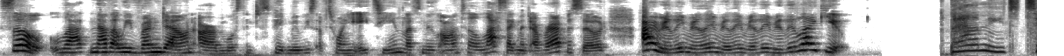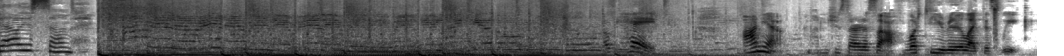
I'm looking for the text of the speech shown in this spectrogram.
So la- now that we've run down our most anticipated movies of 2018, let's move on to the last segment of our episode. I really, really, really, really, really like you. But I need to tell you something. Okay, Anya, why don't you start us off? What do you really like this week?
